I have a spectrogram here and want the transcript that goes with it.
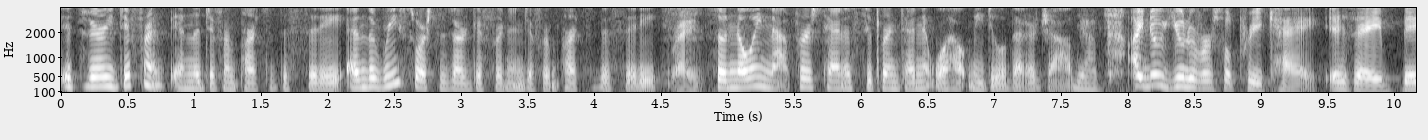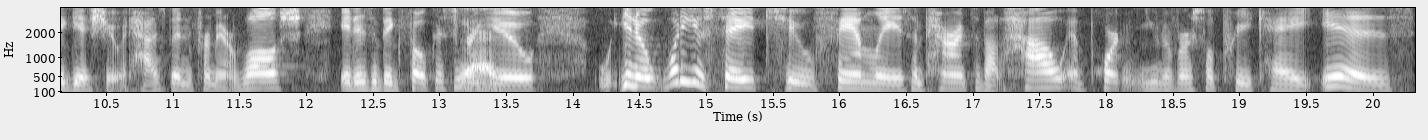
it's very different in the different parts of the city, and the resources are different in different parts of the city. Right. So knowing that firsthand as superintendent will help me do a better job. yeah, I know universal pre-K is a big issue. It has been for Mayor Walsh. It is a big focus for Yes. you. You know, what do you say to families and parents about how important universal pre-K is?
